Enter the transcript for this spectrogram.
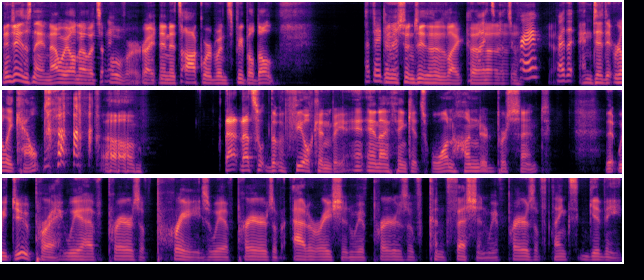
In Jesus' name. Now we all know it's over, right? And it's awkward when people don't But they finish in Jesus. It's like, uh, supposed to pray? yeah. Or the, and did it really count? um, that that's what the feel can be, and, and I think it's one hundred percent that we do pray. We have prayers of praise. We have prayers of adoration. We have prayers of confession. We have prayers of thanksgiving.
